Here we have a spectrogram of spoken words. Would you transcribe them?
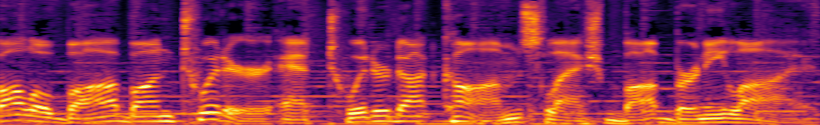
Follow Bob on Twitter at twitter.com slash Bob Burney Live.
